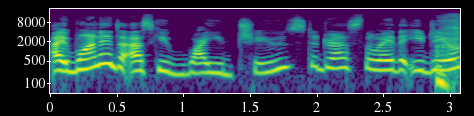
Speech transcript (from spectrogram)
I wanted to ask you why you choose to dress the way that you do,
